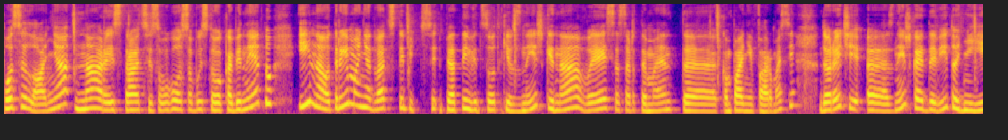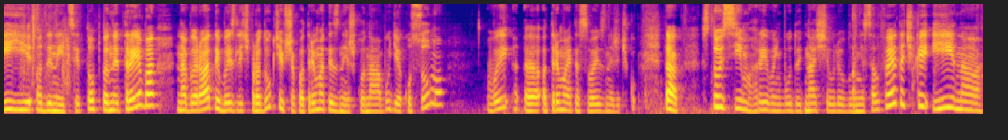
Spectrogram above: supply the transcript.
Посилання на реєстрацію свого особистого кабінету і на отримання 25% знижки на весь асортимент е, компанії Фармасі. До речі, е, знижка йде від однієї одиниці. Тобто не треба набирати безліч продуктів, щоб отримати знижку на будь-яку суму. Ви е, отримаєте свою знижечку. Так, 107 гривень будуть наші улюблені салфеточки, і на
